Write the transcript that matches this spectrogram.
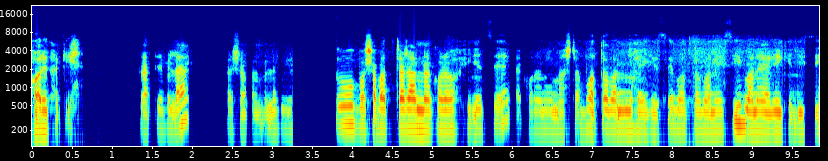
ঘরে থাকে। রাতের বেলা আর সকালবেলা তো বসা ভাতটা রান্না করা হয়ে গেছে। এখন আমি মাছটা ভর্তা বানানো হয়ে গেছে। ভর্তা বানাইছি, বানায় রেখে দিছি।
